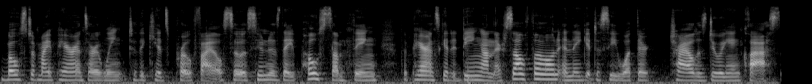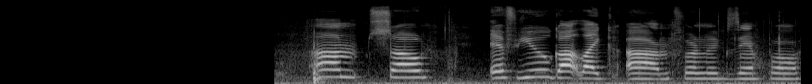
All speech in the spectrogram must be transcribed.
most of my parents are linked to the kids' profile. So as soon as they post something, the parents get a ding on their cell phone and they get to see what their child is doing in class. Um, so if you got like, um, for an example,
